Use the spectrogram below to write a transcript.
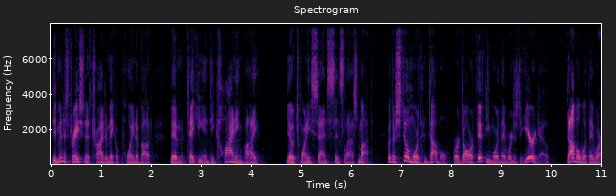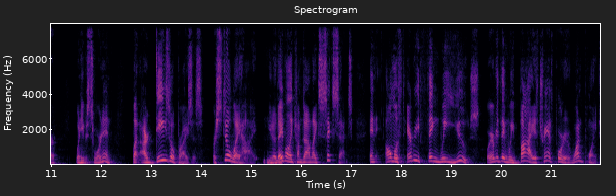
the administration has tried to make a point about them taking and declining by, you know, 20 cents since last month. but they're still more than double or $1.50 more than they were just a year ago, double what they were when he was sworn in. But our diesel prices are still way high. You know, mm-hmm. they've only come down like six cents. And almost everything we use or everything we buy is transported at one point,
